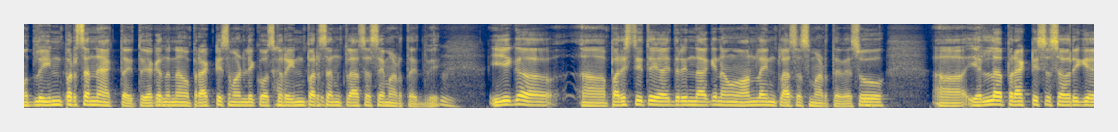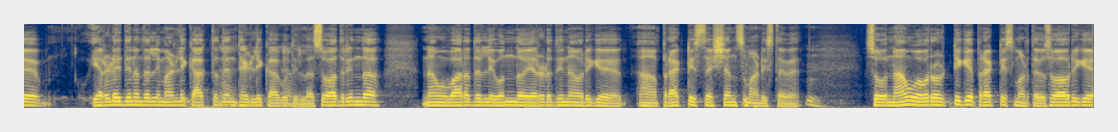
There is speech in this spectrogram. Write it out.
ಮೊದಲು ಇನ್ ಪರ್ಸನ್ನೇ ಆಗ್ತಾ ಇತ್ತು ಯಾಕಂದರೆ ನಾವು ಪ್ರಾಕ್ಟೀಸ್ ಮಾಡಲಿಕ್ಕೋಸ್ಕರ ಇನ್ ಪರ್ಸನ್ ಕ್ಲಾಸಸ್ಸೇ ಮಾಡ್ತಾ ಇದ್ವಿ ಈಗ ಪರಿಸ್ಥಿತಿ ಇದರಿಂದಾಗಿ ನಾವು ಆನ್ಲೈನ್ ಕ್ಲಾಸಸ್ ಮಾಡ್ತೇವೆ. ಸೊ ಎಲ್ಲ ಪ್ರಾಕ್ಟೀಸಸ್ ಅವರಿಗೆ ಎರಡೇ ದಿನದಲ್ಲಿ ಮಾಡಲಿಕ್ಕೆ ಆಗ್ತದೆ ಅಂತ ಹೇಳಲಿಕ್ಕೆ ಆಗೋದಿಲ್ಲ. ಸೊ ಅದರಿಂದ ನಾವು ವಾರದಲ್ಲಿ ಒಂದು ಎರಡು ದಿನ ಅವರಿಗೆ ಪ್ರಾಕ್ಟೀಸ್ ಸೆಷನ್ಸ್ ಮಾಡಿಸ್ತೇವೆ. ಸೊ ನಾವು ಅವರೊಟ್ಟಿಗೆ ಪ್ರಾಕ್ಟೀಸ್ ಮಾಡ್ತೇವೆ. ಸೊ ಅವರಿಗೆ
